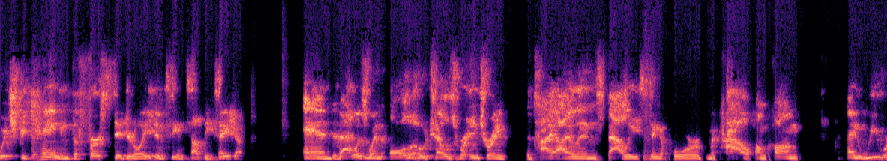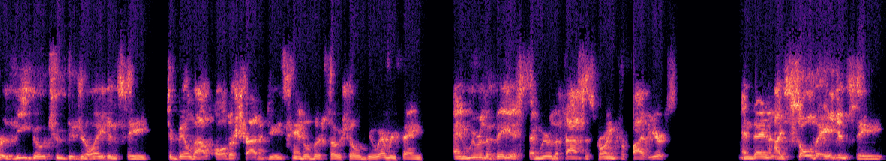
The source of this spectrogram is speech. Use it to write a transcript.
which became the first digital agency in Southeast Asia. And that was when all the hotels were entering the Thai Islands, Bali, Singapore, Macau, Hong Kong. And we were the go to digital agency to build out all their strategies, handle their social, do everything. And we were the biggest and we were the fastest growing for five years. And then I sold the agency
